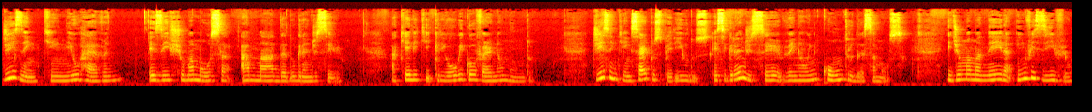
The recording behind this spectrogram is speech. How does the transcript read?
Dizem que em New Heaven existe uma moça amada do grande ser, aquele que criou e governa o mundo. Dizem que em certos períodos esse grande ser vem ao encontro dessa moça e de uma maneira invisível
